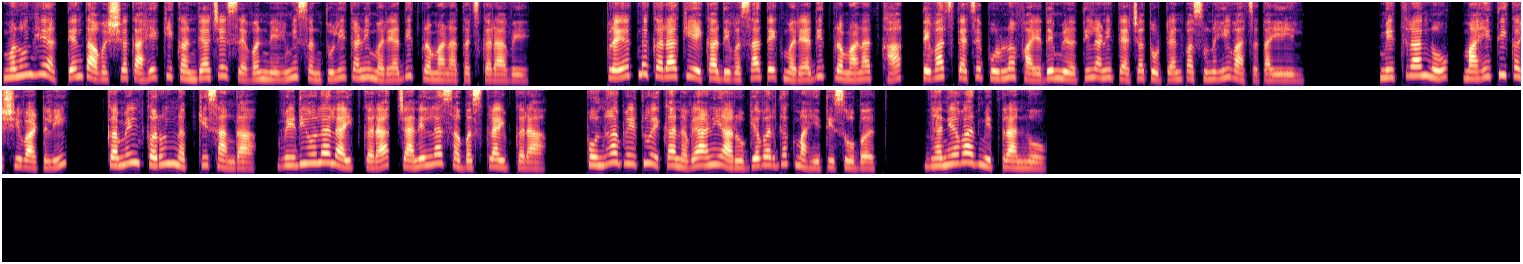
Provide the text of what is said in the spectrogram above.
म्हणून हे अत्यंत आवश्यक आहे की कांद्याचे सेवन नेहमी संतुलित आणि मर्यादित प्रमाणातच करावे. प्रयत्न करा की एका दिवसात एक मर्यादित प्रमाणात खा तेव्हाच त्याचे पूर्ण फायदे मिळतील आणि त्याच्या तोट्यांपासूनही वाचता येईल. मित्रांनो माहिती कशी वाटली? कमेंट करून नक्की सांगा. व्हिडिओला लाईक करा चॅनेलला सबस्क्राईब करा. पुन्हा भेटू एका नव्या आणि आरोग्यवर्धक माहितीसोबत. धन्यवाद मित्रांनो.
